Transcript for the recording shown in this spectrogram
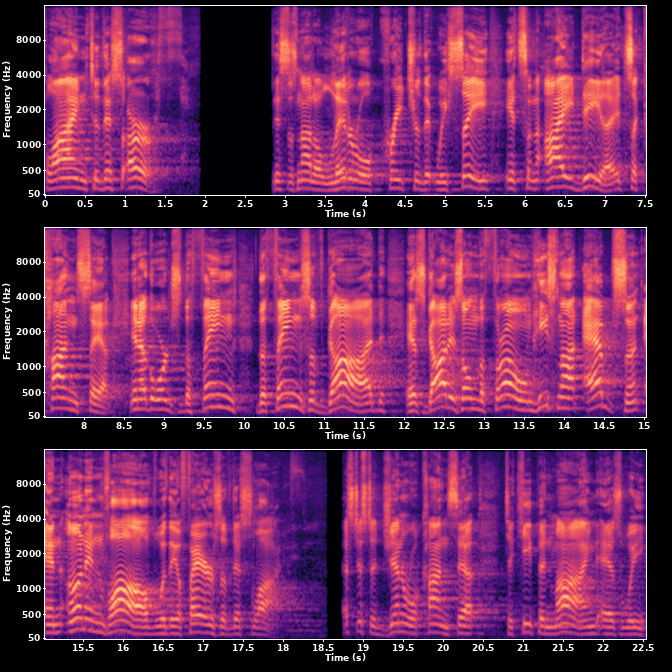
flying to this earth. This is not a literal creature that we see. It's an idea. It's a concept. In other words, the thing, the things of God, as God is on the throne, He's not absent and uninvolved with the affairs of this life. That's just a general concept to keep in mind as we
